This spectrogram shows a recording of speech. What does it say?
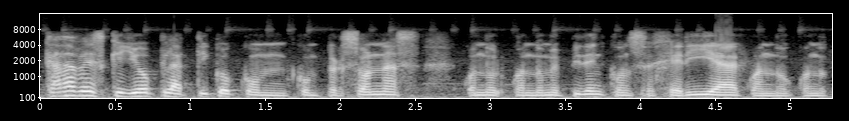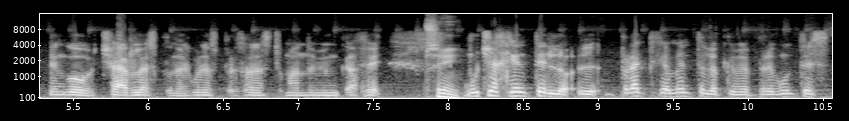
cada vez que yo platico con, personas, cuando, cuando me piden consejería, cuando, cuando tengo charlas con algunas personas tomándome un café, mucha gente lo, prácticamente lo que me pregunta es,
